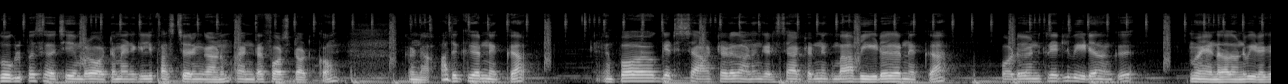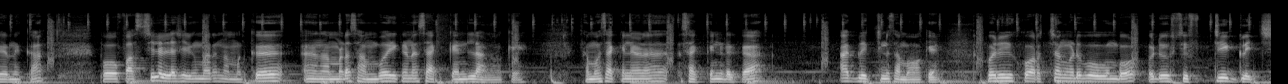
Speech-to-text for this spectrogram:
ഗൂഗിൾ പേ സെർച്ച് ചെയ്യുമ്പോൾ ഓട്ടോമാറ്റിക്കലി ഫസ്റ്റ് വരും കാണും. റെൻഡർ ഫോറസ്റ്റ് ഡോട്ട് കോം ഉണ്ടാവും അത് കയറി നിൽക്കുക. ഇപ്പോൾ ഗെറ്റ് സ്റ്റാർട്ടഡ് കാണും. ഗെറ്റ് സ്റ്റാർട്ടഡ് നിൽക്കുമ്പോൾ ആ വീഡിയോ കയറി നിൽക്കുക. ഓഡിയോ ക്രിയേറ്റിൽ വീഡിയോ നമുക്ക് വേണ്ടത്. അതുകൊണ്ട് വീഡിയോ കയറി നിൽക്കുക. ഇപ്പോൾ ഫസ്റ്റിലല്ല ശരിക്കും പറഞ്ഞാൽ നമുക്ക് നമ്മുടെ സംഭവം ഇരിക്കുന്ന സെക്കൻഡിലാണ് ഓക്കെ സംഭവം സെക്കൻഡിലാണ് സെക്കൻഡ് എടുക്കുക. ആ ഗ്ലിച്ചിന്റെ സംഭവം ഓക്കെ അപ്പോൾ ഒരു കുറച്ച് അങ്ങോട്ട് പോകുമ്പോൾ ഒരു സ്വിഫ്റ്റ് ഗ്ലിച്ച്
